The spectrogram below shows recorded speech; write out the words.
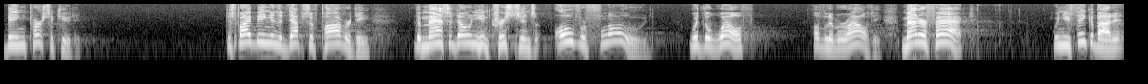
being persecuted, despite being in the depths of poverty, the Macedonian Christians overflowed with the wealth of liberality. Matter of fact, when you think about it,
